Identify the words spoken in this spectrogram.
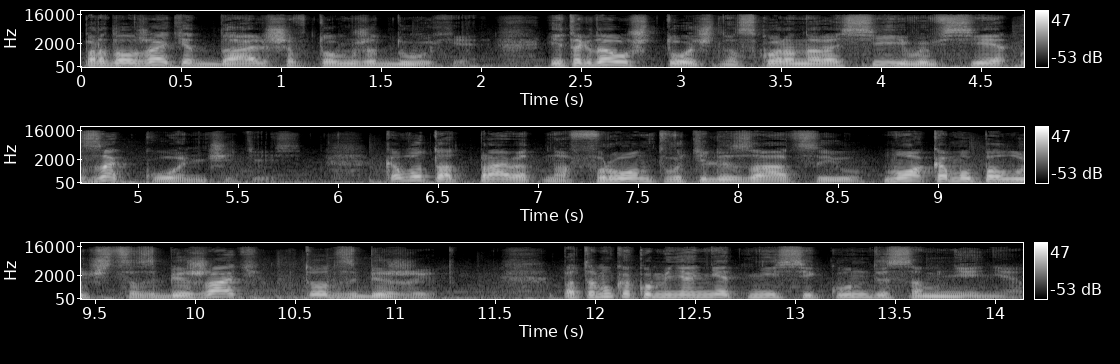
Продолжайте дальше в том же духе. И тогда уж точно, скоро на России вы все закончитесь. Кого-то отправят на фронт в утилизацию, ну а кому получится сбежать, тот сбежит. Потому как у меня нет ни секунды сомнения,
